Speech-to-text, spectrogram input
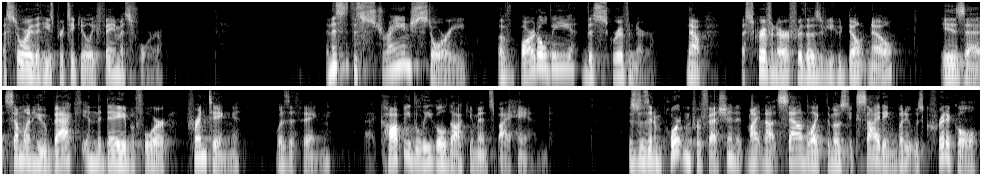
a story that he's particularly famous for. And this is the strange story of Bartleby the Scrivener. Now, a scrivener, for those of you who don't know, is uh, someone who, back in the day before printing was a thing, Uh, copied legal documents by hand. This was an important profession. It might not sound like the most exciting, but it was critical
